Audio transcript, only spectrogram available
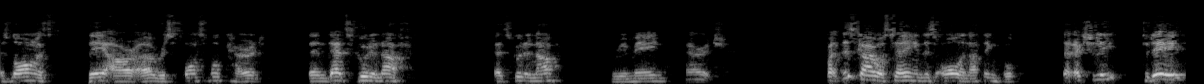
as long as they are a responsible parent, then that's good enough. That's good enough to remain marriage. But this guy was saying in this all or nothing book that actually today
